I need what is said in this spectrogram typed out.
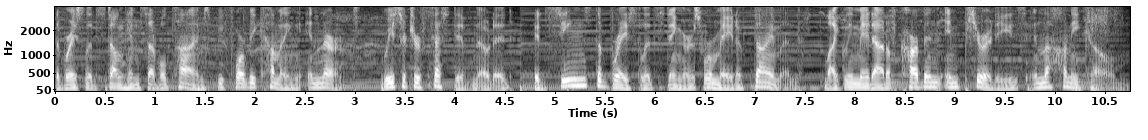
The bracelet stung him several times before becoming inert. Researcher Festive noted, it seems the bracelet stingers were made of diamond, likely made out of carbon impurities in the honeycomb.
